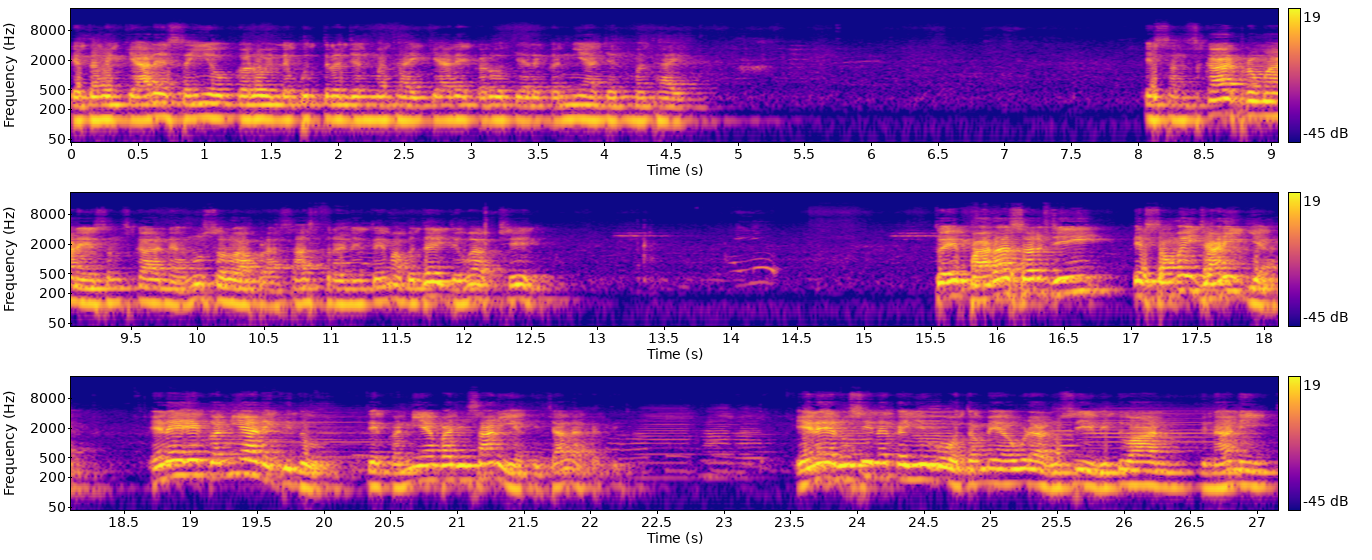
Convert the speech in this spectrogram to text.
કે તમે ક્યારે સંયોગ કરો એટલે પુત્ર જન્મ થાય, ક્યારે કરો ત્યારે કન્યા જન્મ થાય. એ સંસ્કાર પ્રમાણે, એ સંસ્કારને અનુસરો આપણા શાસ્ત્રને, તો એમાં બધાય જવાબ છે તો એ પારાસરજી એ સમય જાણી ગયા. એને એ કન્યાને કીધું. તે કન્યા પાછી સાણી હતી, ચાલાક હતી. એણે ઋષિને કહ્યું કહો તમે અવડા ઋષિ, વિદ્વાન, જ્ઞાની.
